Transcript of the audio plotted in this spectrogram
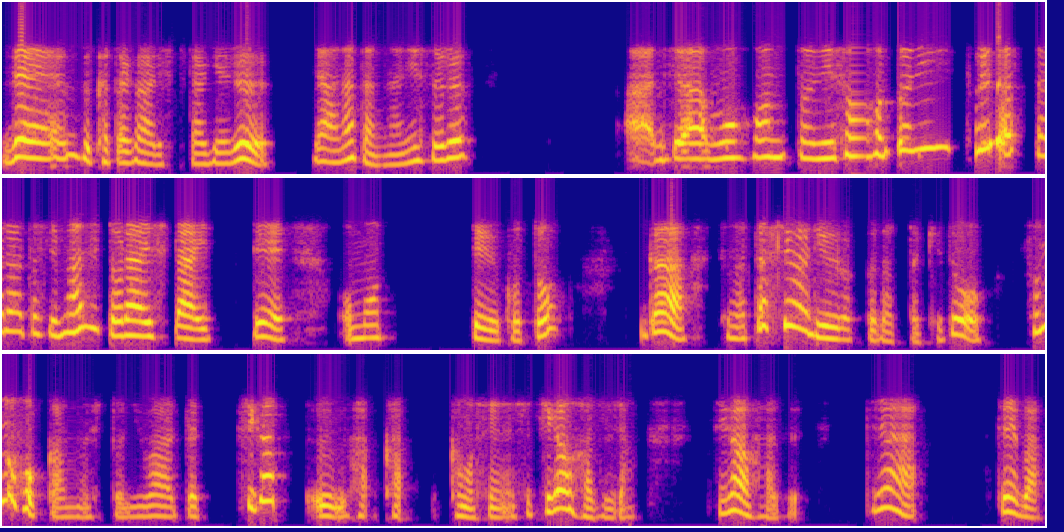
全部肩代わりしてあげる。じゃああなた何する？あ、じゃあもう本当に、そう、本当に、それだったら私マジトライしたいって思ってることが、その私は留学だったけど、その他の人には、じゃあ違うはかかもしれないし、違うはずじゃん。違うはず。じゃあ、例えば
